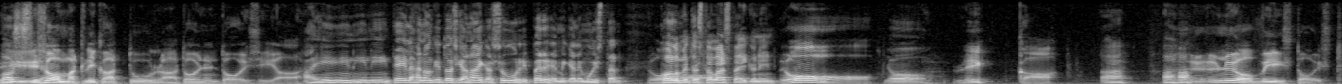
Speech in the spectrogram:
Lossia. Isommat likat tuuraa toinen toisiaan. Ai niin, niin, niin. Teillähän onkin tosiaan aika suuri perhe, mikäli muistan. Joo. 13 lasta, eikö niin? Joo, Joo. likkaa. Aha. Aha. Nyt on 15.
